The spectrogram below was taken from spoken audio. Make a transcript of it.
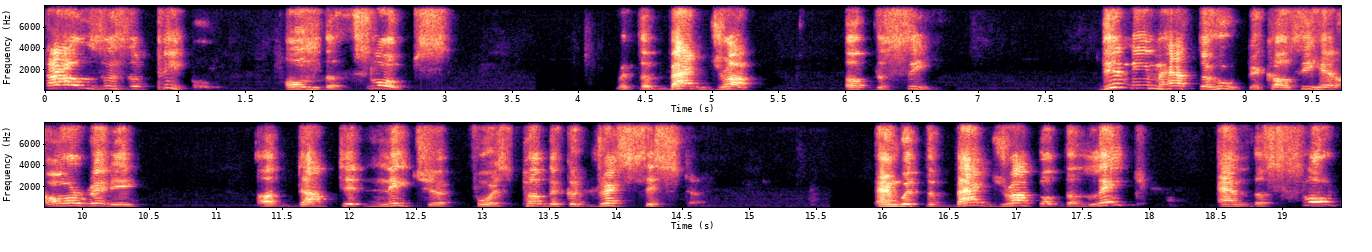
thousands of people on the slopes with the backdrop of the sea. Didn't even have to hoop because he had already adopted nature for his public address system. And with the backdrop of the lake and the slope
